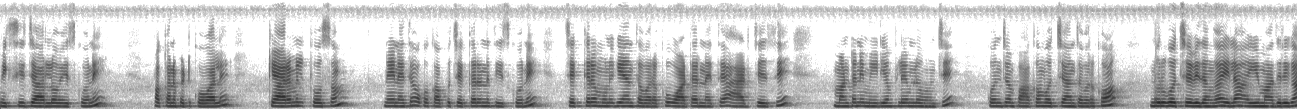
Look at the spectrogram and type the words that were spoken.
మిక్సీ జార్లో వేసుకొని పక్కన పెట్టుకోవాలి. క్యారమిల్ కోసం నేనైతే ఒక కప్పు చక్కెరని తీసుకొని చక్కెర మునిగేంత వరకు వాటర్ని అయితే యాడ్ చేసి మంటని మీడియం ఫ్లేమ్లో ఉంచి కొంచెం పాకం వచ్చేంత వరకు నురుగు వచ్చే విధంగా ఇలా ఈ మాదిరిగా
